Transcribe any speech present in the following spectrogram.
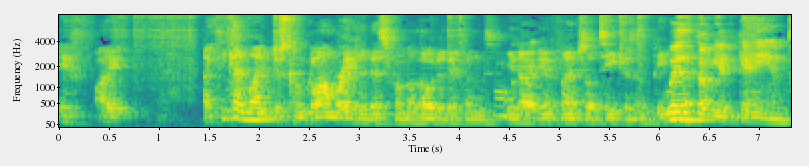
if I. I think I might have just conglomerated this from a load of different, you know, Okay. influential teachers and people. Wisdom you've gained,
